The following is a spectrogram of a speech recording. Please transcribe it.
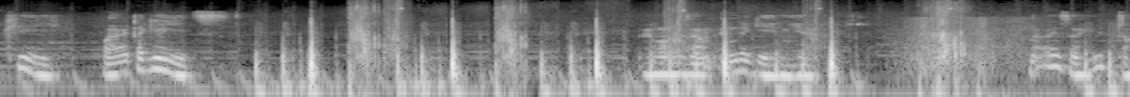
Okay, weiter geht's. Wir müssen am Ende gehen hier. Na also, hier doch.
